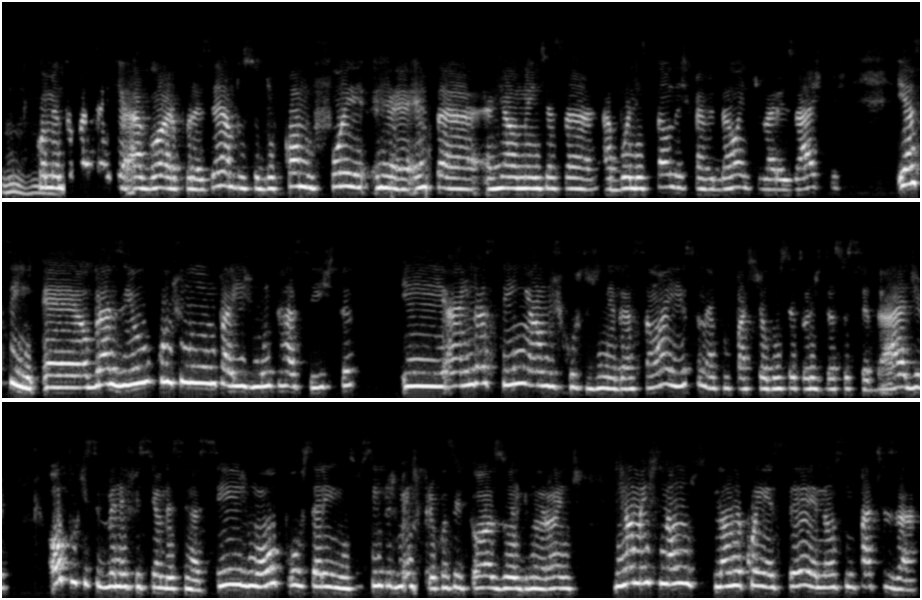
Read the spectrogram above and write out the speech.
Uhum. Comentou bastante agora, por exemplo, sobre como foi é, essa realmente essa abolição da escravidão, entre várias aspas. E assim, é, o Brasil continua um país muito racista, e ainda assim há um discurso de negação a isso, né, por parte de alguns setores da sociedade, ou porque se beneficiam desse racismo, ou por serem simplesmente preconceituosos ou ignorantes, de realmente não, não reconhecer, não simpatizar.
